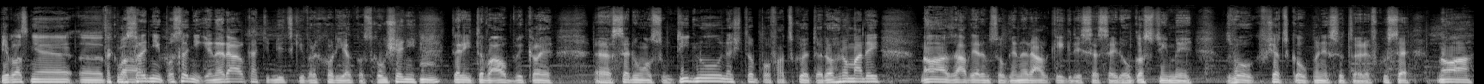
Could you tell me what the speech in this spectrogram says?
je vlastně uh, taková... Poslední, poslední generálka tím vždycky vrcholí jako zkoušení, hmm. který trvá obvykle eh, 7-8 týdnů, než to pofackujete dohromady. No a závěrem jsou generálky, kdy se sejdou kostýmy, zvuk, všecko úplně se to jede v kuse. No a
